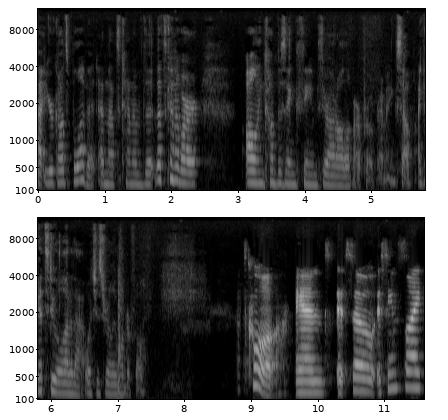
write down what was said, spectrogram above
that you're God's beloved. And that's kind of the that's kind of our all encompassing theme throughout all of our programming. So I get to do a lot of that, which is really wonderful. That's cool. And it so it seems like,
